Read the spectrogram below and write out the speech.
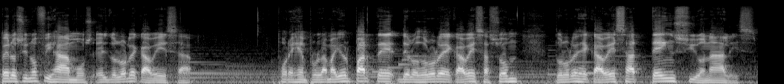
Pero si nos fijamos, el dolor de cabeza, por ejemplo, la mayor parte de los dolores de cabeza son dolores de cabeza tensionales.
